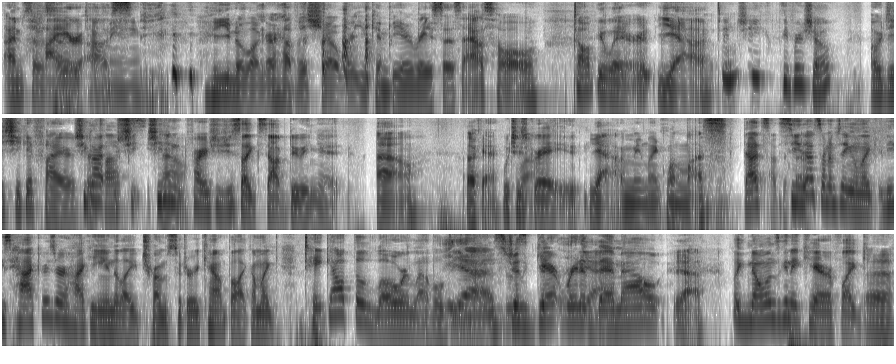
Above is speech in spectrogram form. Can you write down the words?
I'm so sorry, us. Tomi. you no longer have a show where you can be a racist asshole. Tomi Lahren. Yeah. Didn't she leave her show? Or did she get fired? She got Fox? she she No. didn't fire. She just like stopped doing it, Oh. Okay. which is Well, great. Yeah, I mean, like one less. That's see, that's what I'm saying. I'm like these hackers are hacking into like Trump's Twitter account, but like I'm like take out the lower level demons. Yeah, just, just get rid of yeah. them out. Yeah. Like no one's gonna care if like Ugh.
